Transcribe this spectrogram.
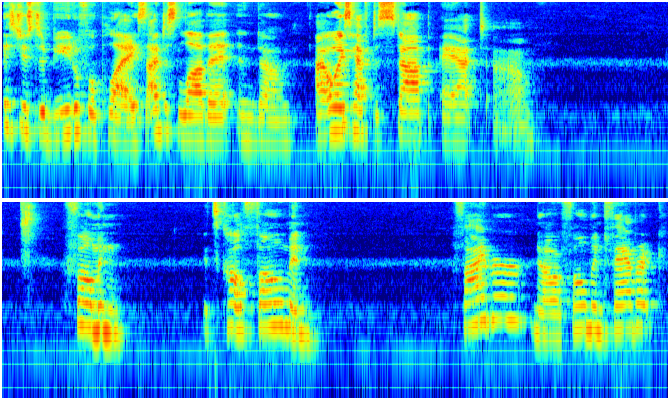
it's just a beautiful place. I just love it, and um, I always have to stop at um, Foam and it's called Foam and Fiber, no, Foam and Fabric.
